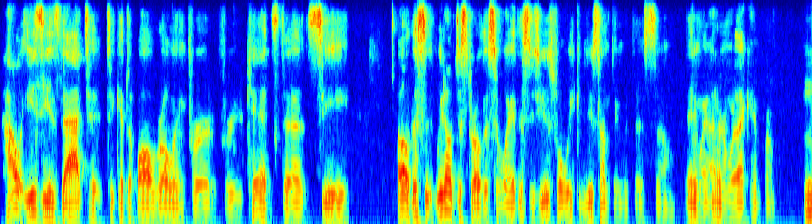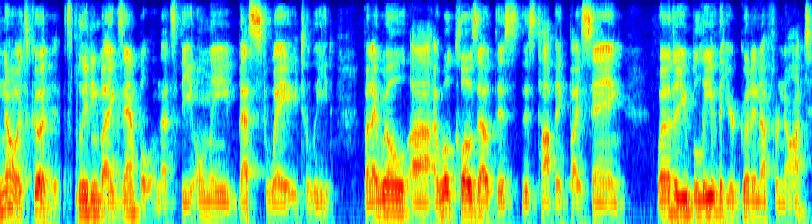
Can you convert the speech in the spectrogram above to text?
how easy is that to, to get the ball rolling for, for your kids to see oh this is we don't just throw this away this is useful we can do something with this so anyway i don't know where that came from No, it's good. It's leading by example, and that's the only best way to lead. But I will uh, I will close out this this topic by saying whether you believe that you're good enough or not,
